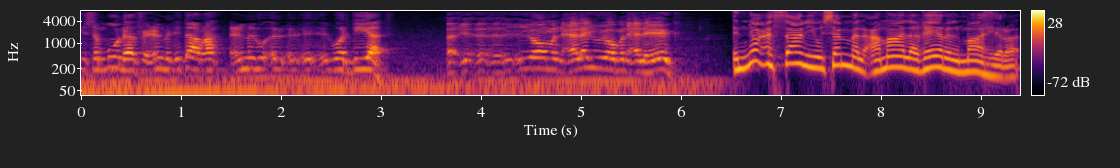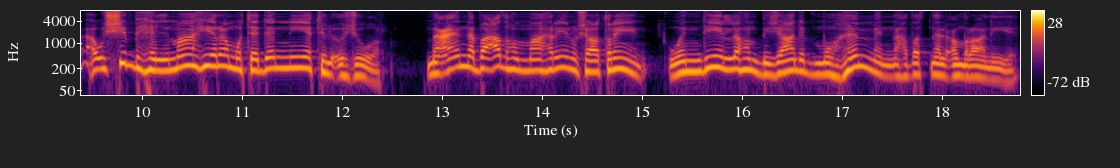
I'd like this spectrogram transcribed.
يسمونها في علم الإدارة علم الو- ال- ال- الورديات. يوم علي ويوم عليك. النوع الثاني يسمى العمالة غير الماهرة أو شبه الماهرة متدنية الأجور مع أن بعضهم ماهرين وشاطرين وندين لهم بجانب مهم من نهضتنا العمرانية.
